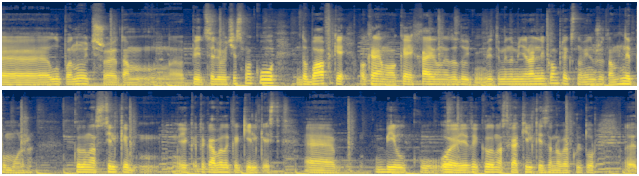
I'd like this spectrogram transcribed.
е, лупануть, що там е, підсилювачі смаку, добавки, окремо, окей, хай вони дадуть вітамінно-мінеральний комплекс, але він вже там не поможе. Коли у нас стільки як, така велика кількість е, білку, ой, коли у нас така кількість зернових культур. Е,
